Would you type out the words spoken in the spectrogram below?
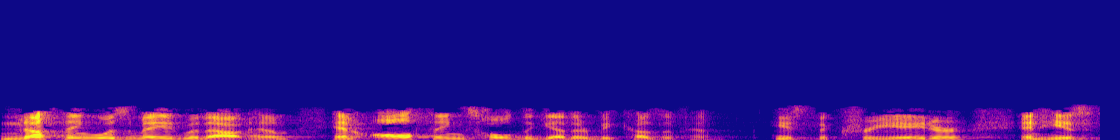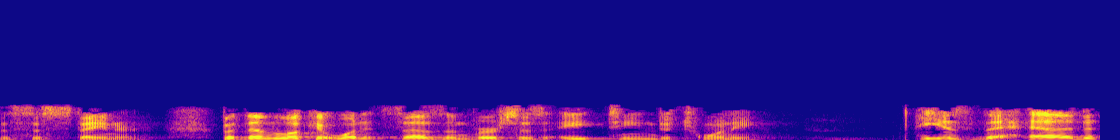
Nothing was made without him, and all things hold together because of him. He is the creator and he is the sustainer. But then look at what it says in verses 18 to 20. He is the head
